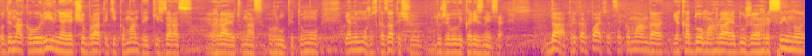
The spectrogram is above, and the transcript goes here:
одинакового рівня, якщо брати ті команди, які зараз грають у нас в групі. Тому я не можу сказати, що дуже велика різниця. Да, Прикарпаття це команда, яка вдома грає дуже агресивно,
